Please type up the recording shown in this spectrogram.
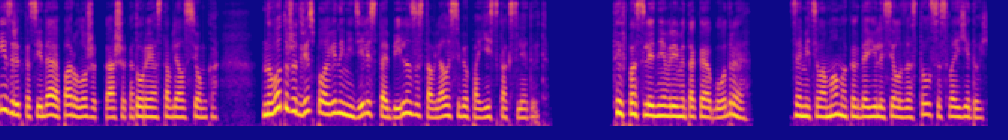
изредка съедая пару ложек каши, которые оставлял Сёмка. Но вот уже две с половиной недели стабильно заставляла себя поесть как следует. «Ты в последнее время такая бодрая», — заметила мама, когда Юля села за стол со своей едой.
